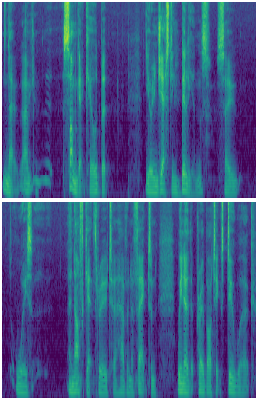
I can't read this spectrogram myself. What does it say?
No, um, some get killed, but you're ingesting billions, so always enough get through to have an effect. And we know that probiotics do work,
